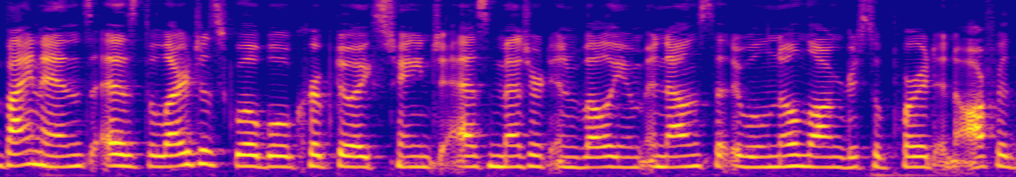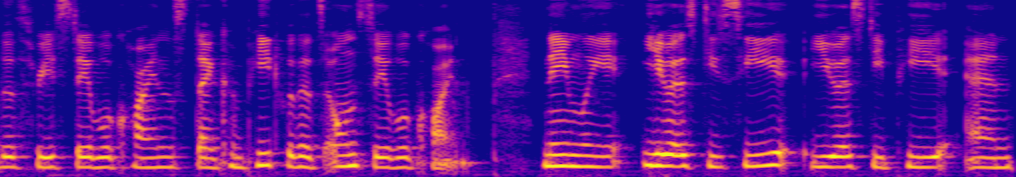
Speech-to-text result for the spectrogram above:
Binance, as the largest global crypto exchange as measured in volume, announced that it will no longer support and offer the three stablecoins that compete with its own stablecoin, namely USDC, USDP, and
